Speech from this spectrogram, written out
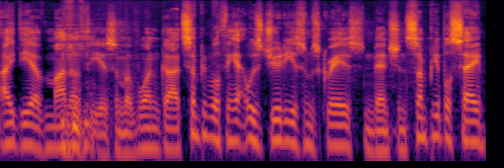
idea of monotheism, of one God. Some people think that was Judaism's greatest invention. Some people say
